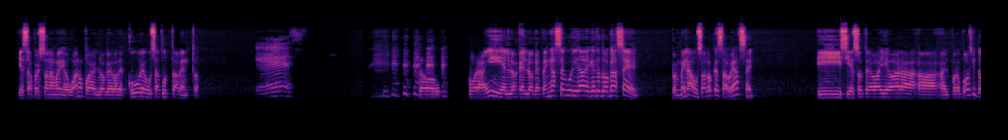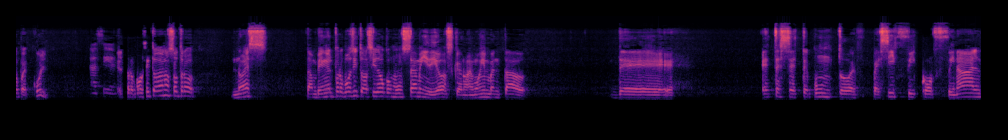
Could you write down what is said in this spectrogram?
Y esa persona me dijo, bueno, pues lo que lo descubre, usa tus talentos. Yes por ahí, en lo, que tengas seguridad de que te toca hacer, pues mira, usa lo que sabes hacer. Y si eso te va a llevar al propósito, pues cool. Así es. El propósito de nosotros no es, también el propósito ha sido como un semidios que nos hemos inventado de este es este punto específico, final,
